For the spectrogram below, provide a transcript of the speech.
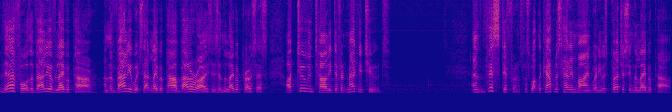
Therefore, the value of labour power and the value which that labour power valorizes in the labour process are two entirely different magnitudes. And this difference was what the capitalist had in mind when he was purchasing the labour power.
